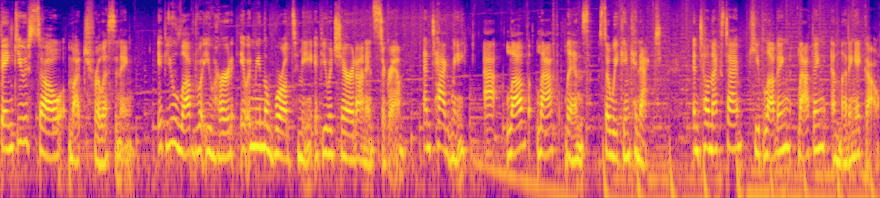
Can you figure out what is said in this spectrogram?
Thank you so much for listening. If you loved what you heard, it would mean the world to me if you would share it on Instagram and tag me at Love Laugh Linds so we can connect. Until next time, keep loving, laughing, and letting it go.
